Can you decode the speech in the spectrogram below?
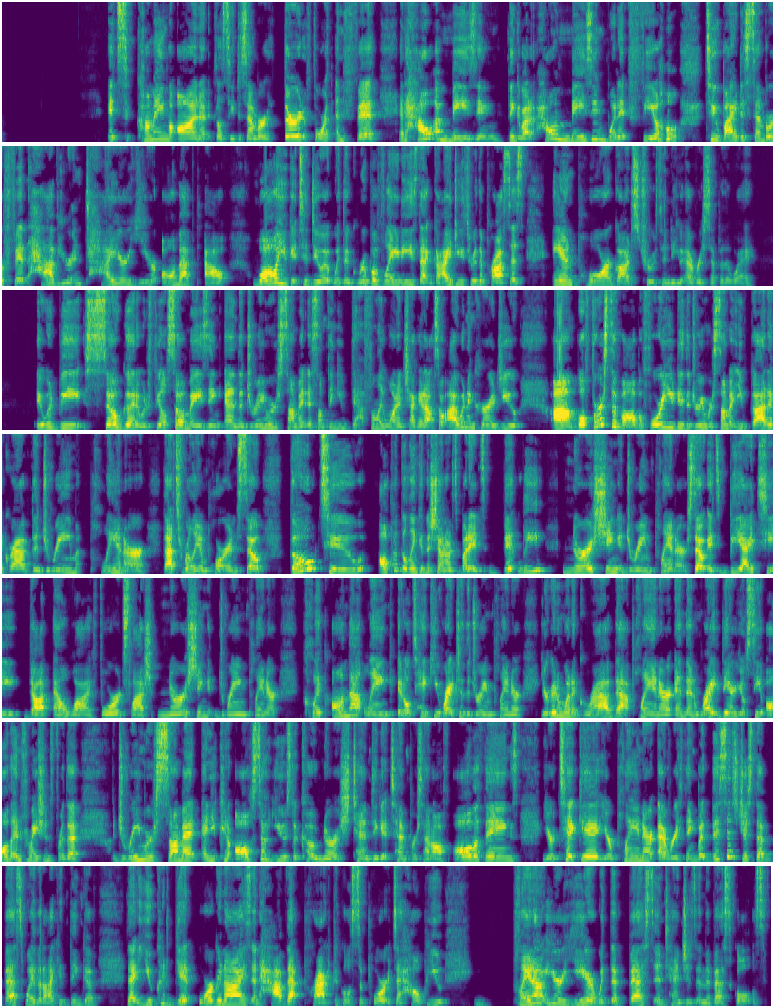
It's coming on, let's see, December 3rd, 4th, and 5th. And how amazing, think about it, how amazing would it feel to by December 5th have your entire year all mapped out while you get to do it with a group of ladies that guide you through the process and pour God's truth into you every step of the way? It would be so good. It would feel so amazing. And the Dreamer Summit is something you definitely want to check it out. So I would encourage you, um, well, first of all, before you do the Dreamer Summit, you've got to grab the Dream Planner. That's really important. So go to, I'll put the link in the show notes, but it's bit.ly Nourishing Dream Planner. So it's bit.ly forward slash Nourishing Dream Planner. Click on that link. It'll take you right to the Dream Planner. You're going to want to grab that planner. And then right there, you'll see all the information for the Dreamer Summit. And you can also use the code Nourish10 to get 10% off all the things your ticket, your planner, everything. But this is just the best way that I can think of that you could get organized and have that practical support to help you plan out your year with the best intentions and the best goals.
